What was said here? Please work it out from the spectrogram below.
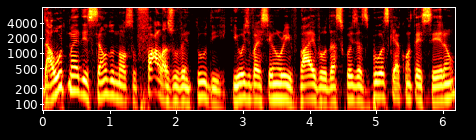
da última edição do nosso Fala Juventude, que hoje vai ser um revival das coisas boas que aconteceram.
